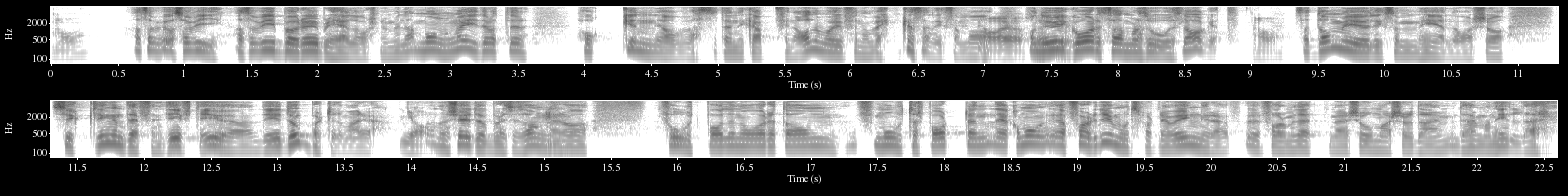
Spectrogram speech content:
Ja. Alltså, vi- alltså vi, alltså vi börjar ju bli helårs nu, men många idrotter, hockeyn, ja, alltså Stanley Cup-finalen var ju för någon vecka sedan liksom. Och, Ja, ja, och nu det. igår samlas OS-laget. Ja. Så de är ju liksom helårs och cyklingen definitivt, det är ju det är dubbelt till de här ju. Ja. De kör ju dubbelsäsonger och fotbollen året om, motorsporten. Jag, kommer ihåg, jag följde ju motorsport när jag var yngre, eh, Formel 1 med Schumacher och Diam- Diamond Hill där.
